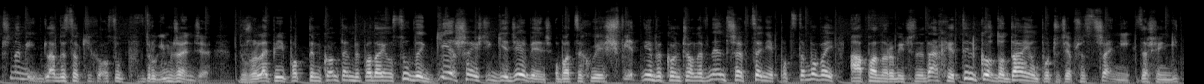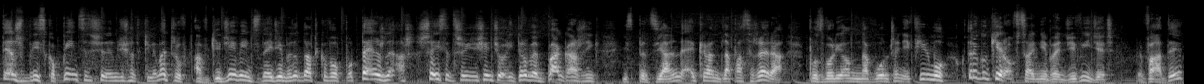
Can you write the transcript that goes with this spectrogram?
przynajmniej dla wysokich osób w drugim rzędzie. Dużo lepiej pod tym kątem wypadają suwy G6 i G9. Oba cechuje świetnie wykończone wnętrze w cenie podstawowej, a panoramiczne dachy tylko dodają poczucia przestrzeni. Zasięgi też blisko 570 km, a w G9 znajdziemy dodatkowo potężny aż 660-litrowy bagażnik i specjalny ekran dla pasażera. Pozwoli on na włączenie filmu, którego kierowca nie będzie widzieć. Wady?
